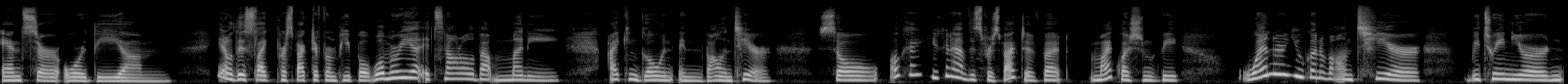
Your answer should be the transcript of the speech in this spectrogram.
answer or the um, you know, this like perspective from people, well, Maria, it's not all about money. I can go and, and volunteer. So, okay, you can have this perspective, but my question would be when are you going to volunteer between your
